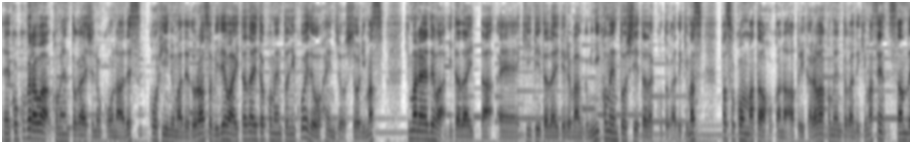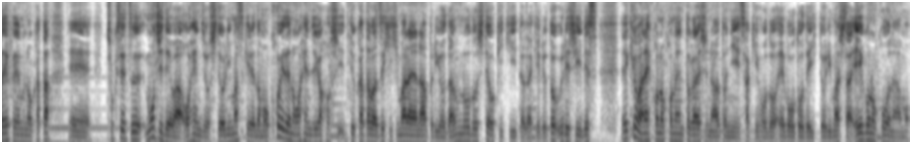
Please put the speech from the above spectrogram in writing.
えーここからはコメント返しのコーナーです。コーヒー沼で泥遊びではいただいたコメントに声でお返事をしております。ヒマラヤではいただいた、え聞いていただいている番組にコメントをしていただくことができます。パソコンまたは他のアプリからはコメントができません。スタンド FM の方、え直接文字ではお返事をしておりますけれども、声でのお返事が欲しいという方はぜひヒマラヤのアプリをダウンロードしてお聞きいただけると嬉しいです。嬉しいですえー今日はね、このコメント返しの後に先ほどえ冒頭で言っておりました英語のコーナーも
